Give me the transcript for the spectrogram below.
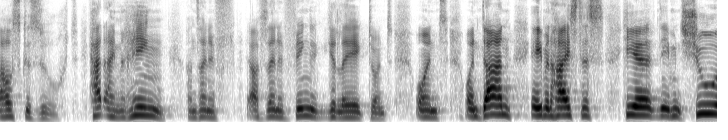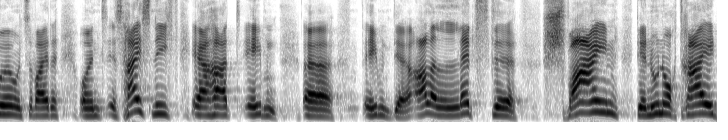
ausgesucht, hat einen Ring an seine, auf seine Finger gelegt und, und, und dann eben heißt es hier eben Schuhe und so weiter. Und es heißt nicht, er hat eben, äh, eben der allerletzte Schwein, der nur noch drei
